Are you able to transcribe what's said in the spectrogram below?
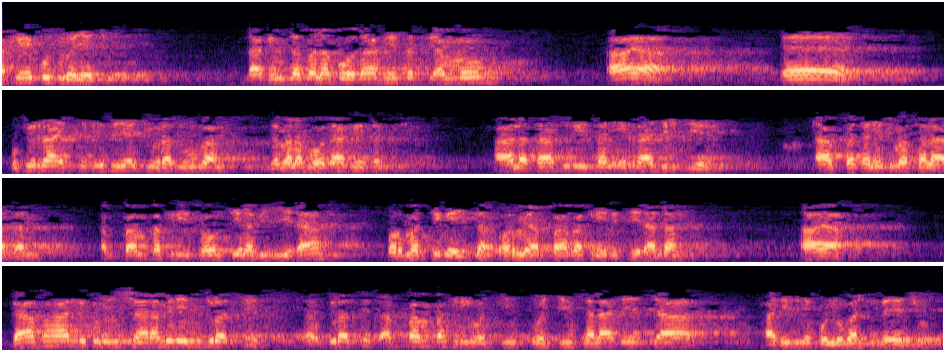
akeekuu ture jechuu laakiin zabana boodaa keessatti ammoo aayaa ofirraa itti dhiise jechuudha duuba zabana boodaa keessatti haalataa durii san irraa jirjiire dhaabbataniituma salaatan abbaan bakrii sooftii nabiyyiidha ormatti geeysa ormi abbaa bakriitti hidhata gaafa haalli kun hin shaaraminiin durattis abbaan bakrii wajjin salaate jechaa hadiisni kun nu barsiisa jechuudha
